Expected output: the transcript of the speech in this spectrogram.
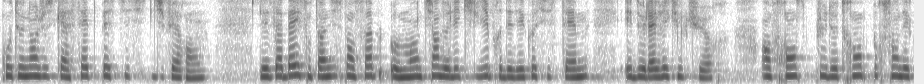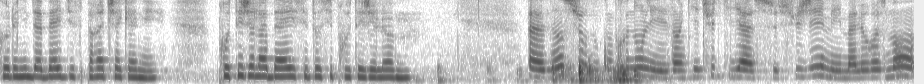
contenant jusqu'à 7 pesticides différents. Les abeilles sont indispensables au maintien de l'équilibre des écosystèmes et de l'agriculture. En France, plus de 30% des colonies d'abeilles disparaissent chaque année. Protéger l'abeille, c'est aussi protéger l'homme. Euh, bien sûr, nous comprenons les inquiétudes qu'il y a à ce sujet, mais malheureusement,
